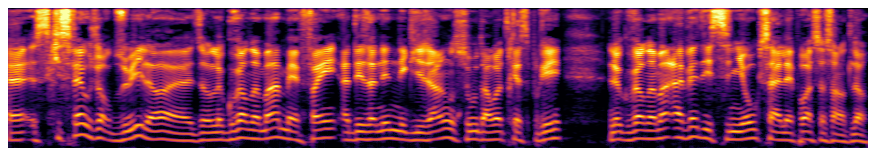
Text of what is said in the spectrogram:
euh, ce qui se fait aujourd'hui, là, euh, dire le gouvernement met fin à des années de négligence ou dans votre esprit, le gouvernement avait des signaux que ça allait pas à ce centre-là.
